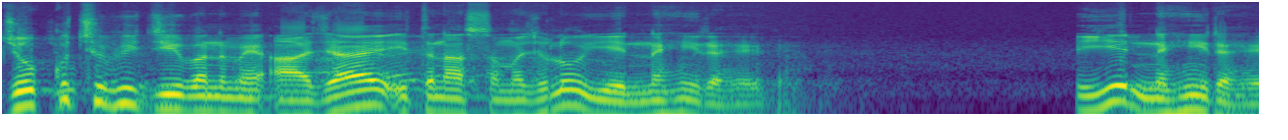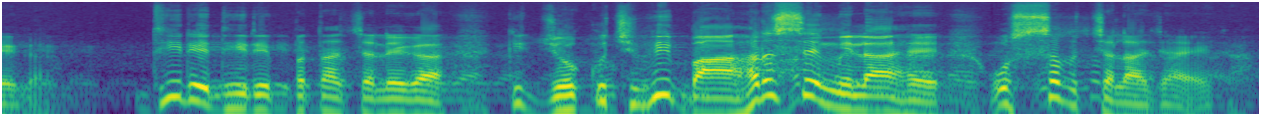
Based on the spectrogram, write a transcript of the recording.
जो कुछ भी जीवन में आ जाए, इतना समझ लो, ये नहीं रहेगा। ये नहीं रहेगा। धीरे धीरे पता चलेगा कि जो कुछ भी बाहर से मिला है, वो सब चला जाएगा।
